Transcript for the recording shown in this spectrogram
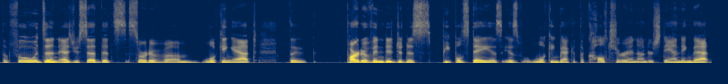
the foods. And as you said, that's sort of um, looking at the part of Indigenous Peoples Day is is looking back at the culture and understanding that,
